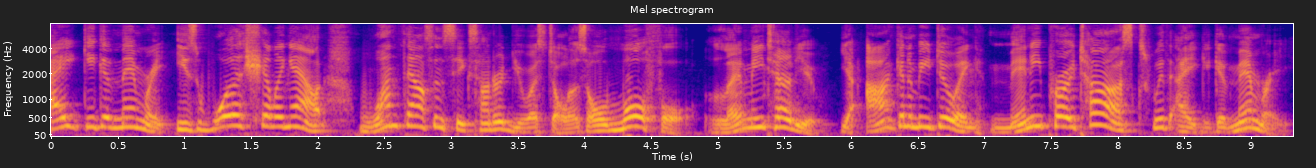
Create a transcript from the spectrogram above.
8 gig of memory is worth shelling out 1,600 US dollars or more for. Let me tell you, you aren't going to be doing many pro tasks with 8 gig of memory.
